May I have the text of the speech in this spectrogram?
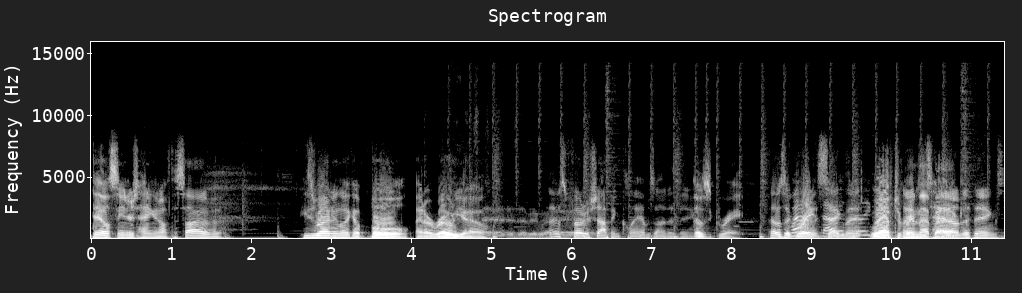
Dale Senior's hanging off the side of it. He's riding like a bull at a rodeo. that was photoshopping clams onto things. That was great. That was a Wow, that great was segment. really We'll have to bring Clams' that head back. onto things.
